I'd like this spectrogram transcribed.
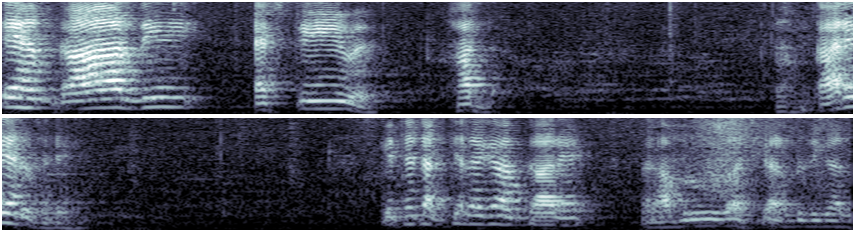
ਇਹ ਹੰਕਾਰ ਦੀ ਐਕਸਟ੍ਰੀਮ ਹੱਦ। ਹੰਕਾਰ ਨਾ। ਫਿਰ। ਕਿੱਥੇ ਤੱਕ ਚਲੇਗਾ ਹੰਕਾਰ ਹੈ ਰੱਬ ਨੂੰ ਵੀ ਬਸ ਕਰਨ ਦੀ ਗੱਲ।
